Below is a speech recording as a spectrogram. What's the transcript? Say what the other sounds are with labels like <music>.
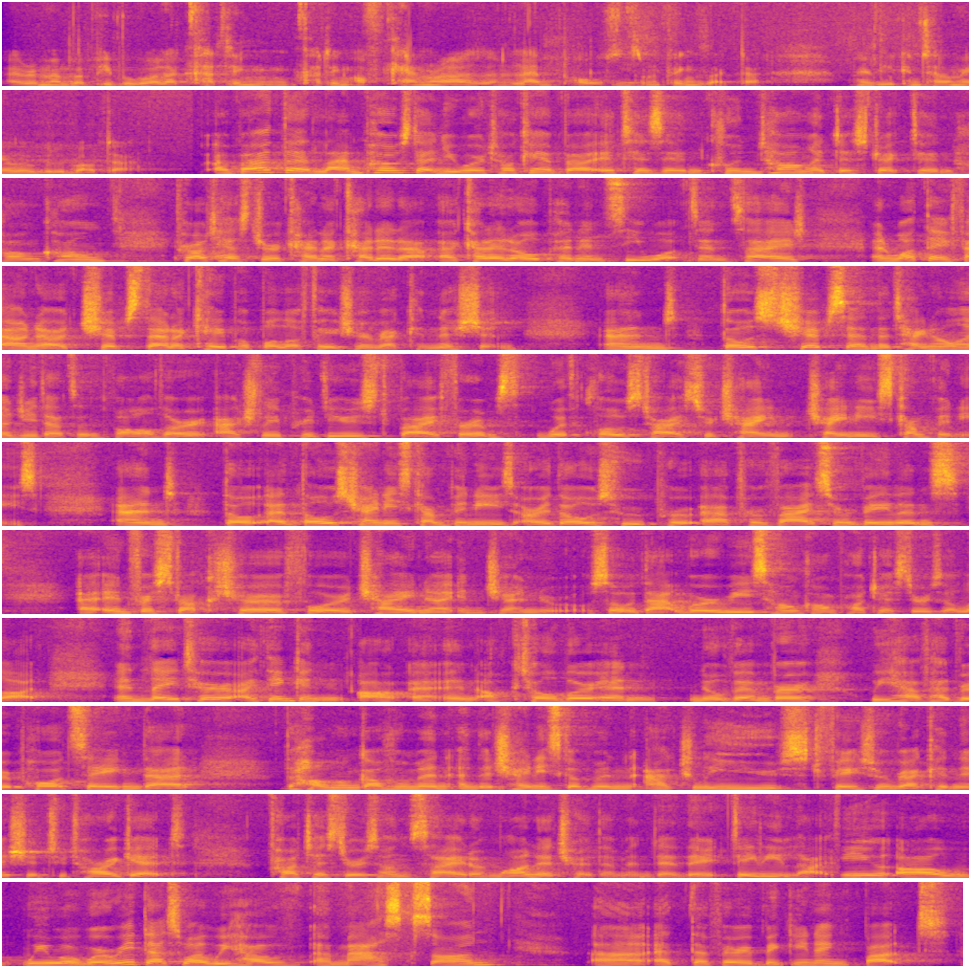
I remember people were like cutting cutting off cameras and lampposts yeah. and things like that. Maybe you can tell me a little bit about that. About the lamppost that you were talking about, it is in Kwun Tong, a district in Hong Kong. Protesters kind of cut it out, uh, cut it open and see what's inside. And what they found are chips that are capable of facial recognition. And those chips and the technology that's involved are actually produced by firms with close ties to Chinese companies. And th uh, those Chinese companies are those who pro uh, provide surveillance uh, infrastructure for China in general. So that worries Hong Kong protesters a lot. And later, I think in, in October and November, we have had reports saying that the Hong Kong government and the Chinese government actually used facial recognition to target protesters on site or monitor them in their, their daily life. We, uh, we were worried, that's why we have uh, masks on uh, at the very beginning, but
